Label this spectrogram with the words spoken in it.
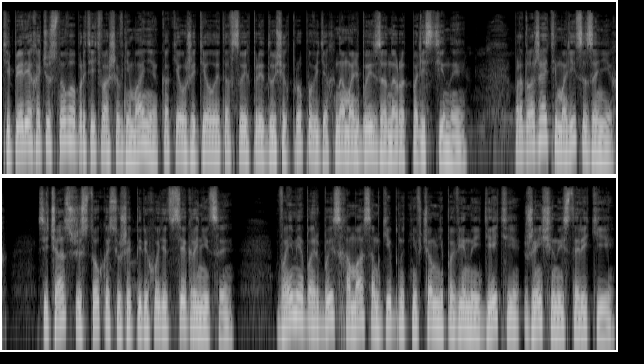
Теперь я хочу снова обратить ваше внимание, как я уже делал это в своих предыдущих проповедях, на мольбы за народ Палестины. Продолжайте молиться за них. Сейчас жестокость уже переходит все границы. Во имя борьбы с Хамасом гибнут ни в чем не повинные дети, женщины и старики.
